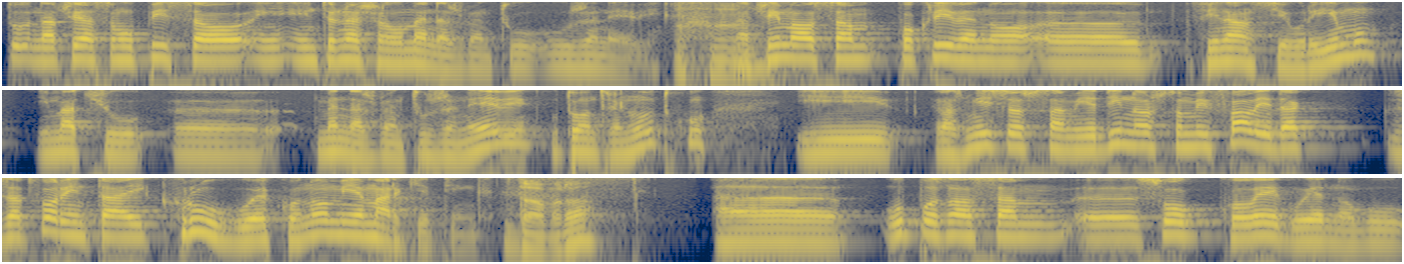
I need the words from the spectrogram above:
tu, znači ja sam upisao International Management u, u Ženevi. Uh -huh. Znači imao sam pokriveno uh, financije u Rimu, imaću uh, management u Ženevi u tom trenutku i razmislio sam jedino što mi fali da zatvorim taj krug u ekonomije marketing. Dobro. Uh, upoznao sam uh, svog kolegu jednog u,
